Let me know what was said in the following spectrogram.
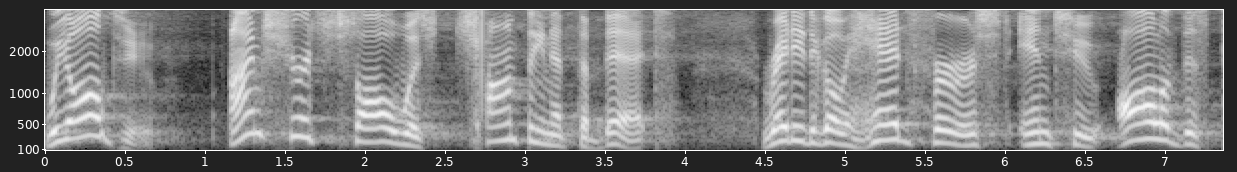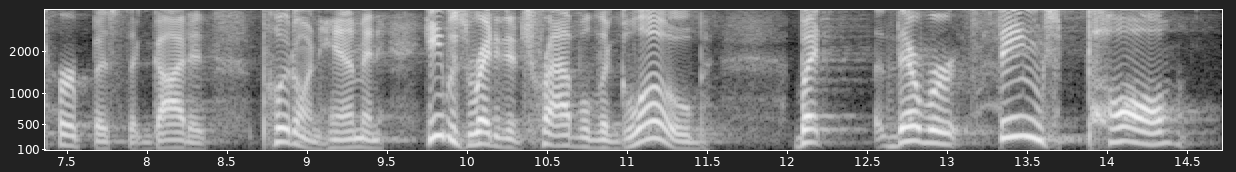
We all do. I'm sure Saul was chomping at the bit ready to go headfirst into all of this purpose that God had put on him. And he was ready to travel the globe. But there were things Paul,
